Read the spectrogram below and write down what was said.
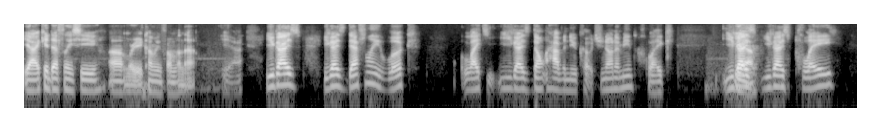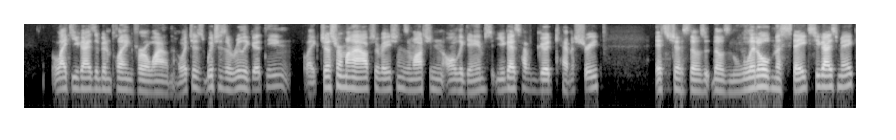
yeah i could definitely see um where you're coming from on that. Yeah. You guys you guys definitely look like you guys don't have a new coach. You know what i mean? Like you guys yeah. you guys play like you guys have been playing for a while now which is which is a really good thing like just from my observations and watching all the games, you guys have good chemistry. It's just those those little mistakes you guys make,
